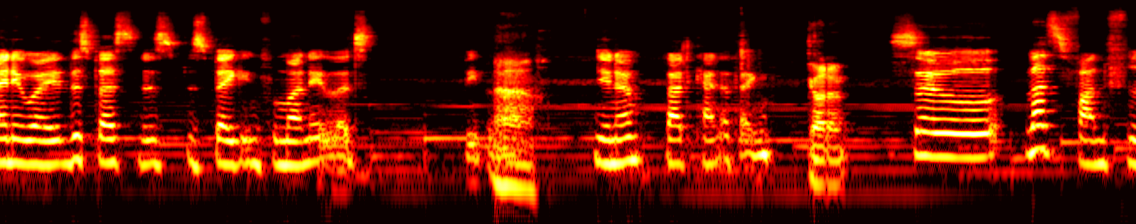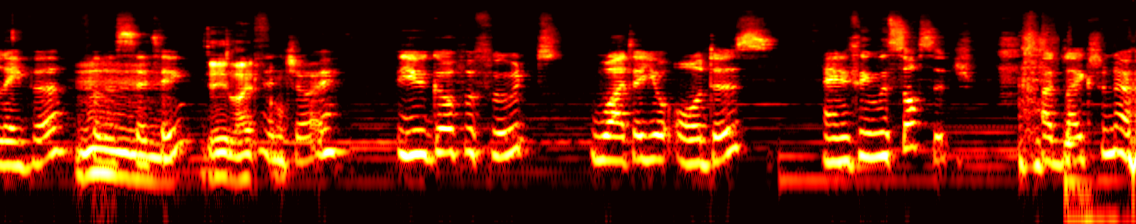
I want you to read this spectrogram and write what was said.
Anyway, this person is, is begging for money. Let's beat them up. Ah, You know, that kind of thing. Got it. So that's fun flavor for the Mm, city. Delightful. Enjoy. You go for food. What are your orders? Anything with sausage? I'd like to know.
